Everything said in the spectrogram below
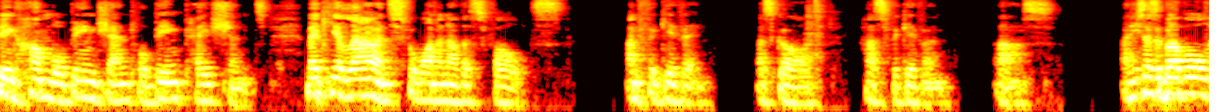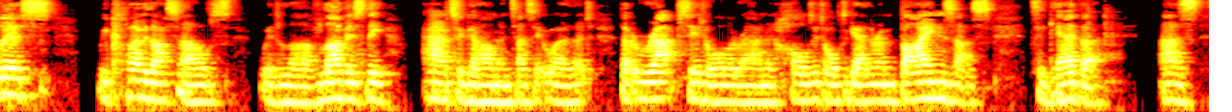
being humble, being gentle, being patient, making allowance for one another's faults, and forgiving as God has forgiven us. And he says, above all this, we clothe ourselves with love. Love is the outer garment, as it were, that, that wraps it all around and holds it all together and binds us together as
